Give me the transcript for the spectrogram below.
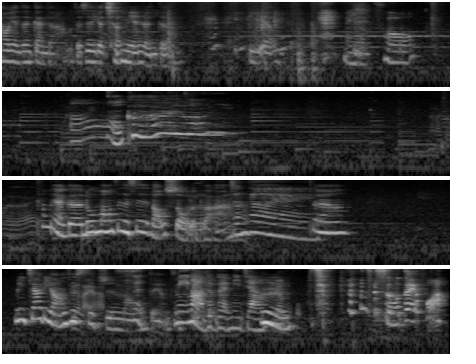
导演真干得好，这是一个成年人的 BL，没有错。哦，好可爱哦！他们两个撸猫真的是老手了吧？真的哎。对啊，米加里好像是四只猫的样子，米马对不对？米加，嗯，这什么对话？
